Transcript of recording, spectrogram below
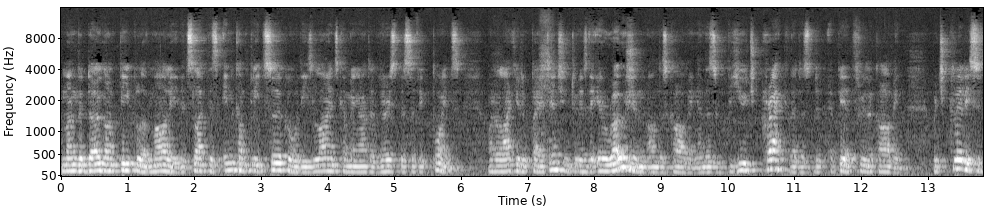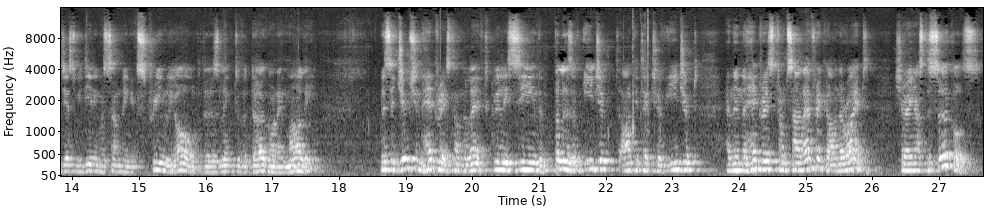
among the Dogon people of Mali. It's like this incomplete circle with these lines coming out at very specific points. What I'd like you to pay attention to is the erosion on this carving and this huge crack that has appeared through the carving, which clearly suggests we're dealing with something extremely old that is linked to the Dogon in Mali. This Egyptian headrest on the left, clearly seeing the pillars of Egypt, the architecture of Egypt, and then the headrest from South Africa on the right, showing us the circles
